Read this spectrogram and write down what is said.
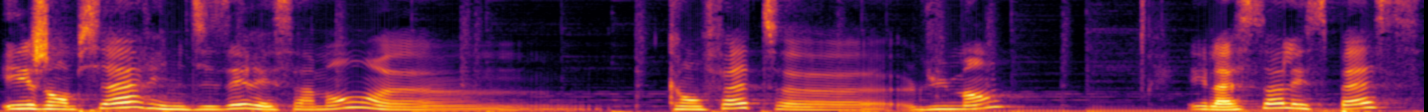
Et Jean-Pierre, il me disait récemment qu'en fait, euh, l'humain est la seule espèce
